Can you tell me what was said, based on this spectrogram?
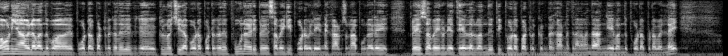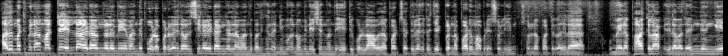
வவுனியாவில் வந்து போ- போடப்பட்டிருக்கிறது கி- கிளிநொச்சியில் போடப்பட்டிருக்கிறது பூநகரி பிரதேச சபைக்கு போடவில்லை என்ன காரணம் சொன்னால் பூநகரி பிரதேச சபையினுடைய தேர்தல் வந்து பிற்போடப்பட்டிருக்கின்ற காரணத்தினால் வந்து அங்கே வந்து போடப்படவில்லை. அது மட்டும் இல்லாமல் மற்ற எல்லா இடங்களுமே வந்து போடப்படுறது இதில் வந்து சில இடங்களில் வந்து பார்த்திங்கன்னா இந்த நொமினேஷன் வந்து ஏற்றுக்கொள்ளாத பட்சத்தில் ரிஜெக்ட் பண்ணப்படும் அப்படின்னு சொல்லியும் சொல்லப்பட்டிருக்கிறது. இதில் உண்மையில் பார்க்கலாம். இதில் வந்து எங்கெங்கே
